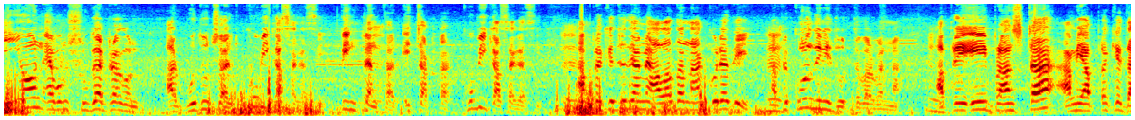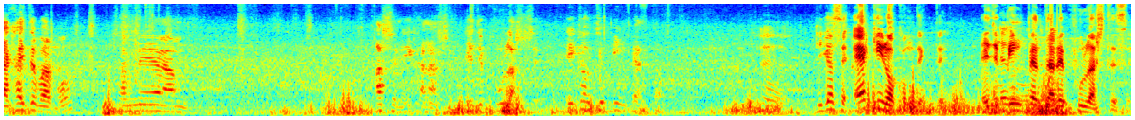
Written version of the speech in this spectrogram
নিয়ন এবং সুগার ড্রাগন আর বুধু চাইল্ড খুবই কাছাকাছি পিঙ্ক প্যান্থার এই চারটা খুবই কাছাকাছি। আপনাকে যদি আমি আলাদা না করে দিই আপনি কোনোদিনই ধরতে পারবেন না। আপনি এই ব্রাঞ্চটা আমি আপনাকে দেখাইতে পারব। সামনে আসেন এখানে আসেন। এই যে ফুল আসছে এটা হচ্ছে পিঙ্ক প্যান্থার ঠিক আছে? একই রকম দেখতে। এই যে পিঙ্ক প্যান্থারে ফুল আসতেছে।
